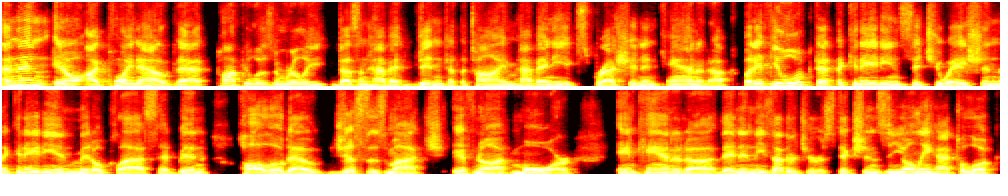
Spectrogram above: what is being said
And then, you know, I point out that populism really doesn't have it, didn't at the time have any expression in Canada. But if you looked at the Canadian situation, the Canadian middle class had been hollowed out just as much, if not more, in Canada than in these other jurisdictions. And you only had to look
